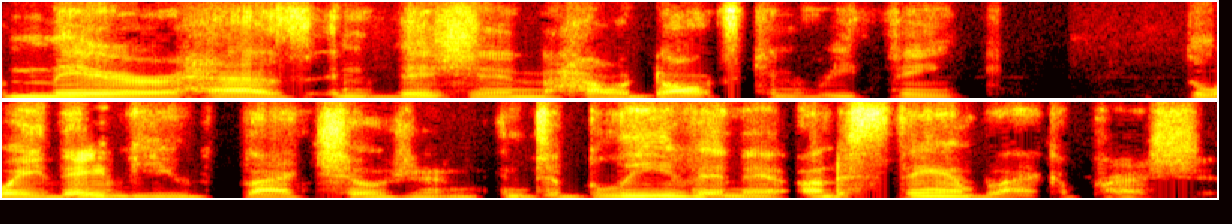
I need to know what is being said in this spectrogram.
Amir has envisioned how adults can rethink the way they view Black children and to believe in and understand Black oppression.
